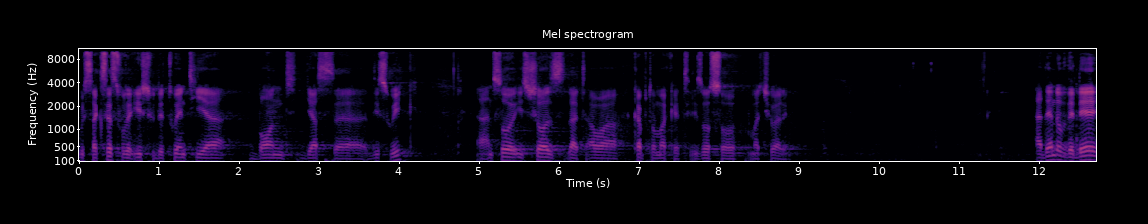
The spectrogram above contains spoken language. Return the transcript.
we successfully issued a 20-year bond just uh, this week. And so it shows that our capital market is also maturing. At the end of the day,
